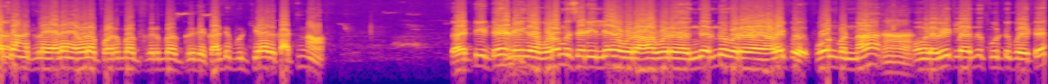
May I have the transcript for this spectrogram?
அரசாங்கத்துல இடம் எவ்வளவு புறம்போக்கு கிரும்போக்கு கண்டுபிடிச்சி அதை கட்டணும். கட்டிட்டு நீங்க உடம்பு சரியில்லையா? ஒரு ஒரு இங்க இருந்து ஒரு அழைப்பு போன் பண்ணா. உங்களை வீட்ல இருந்து கூட்டு போயிட்டு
